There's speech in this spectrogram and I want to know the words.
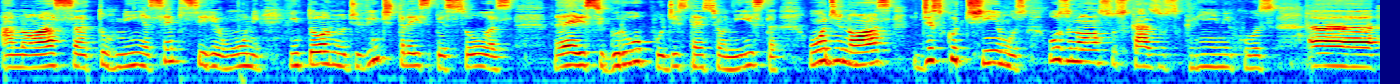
a nossa turminha sempre se reúne em torno de 23 pessoas, né, esse grupo de extensionista, onde nós discutimos os nossos casos clínicos, uh,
